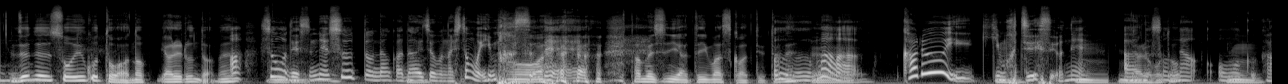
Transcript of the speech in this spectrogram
ん、全然そういうことはなやれるんだね。あそうですね、うん、スーッとなんか大丈夫な人もいますね、うん、試しにやってみますかって言ってね、うん、まあ、えー軽い気持ちですよね。うん、なるほど。そんな重く考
